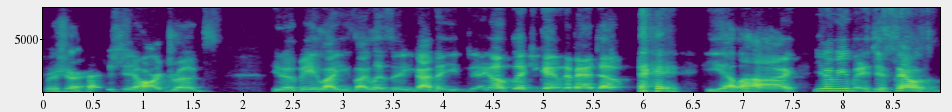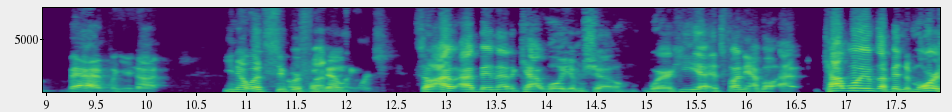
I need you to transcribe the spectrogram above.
For sure. type of shit, hard drugs. You know what I mean? Like he's like, listen, you got that you hey, Oakland, you gave him the bad dope. he hella high. You know what I mean? But it just sounds bad when you're not You know what's super funny? So I, I've been at a Katt Williams show where he. Uh, it's funny. I've I, Katt Williams. I've been to more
